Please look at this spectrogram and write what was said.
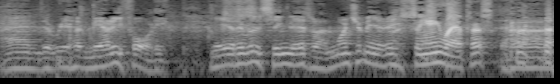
And uh, we have Mary Foley. Mary will sing later on. Won't you, Mary? Singing waitress. Uh,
